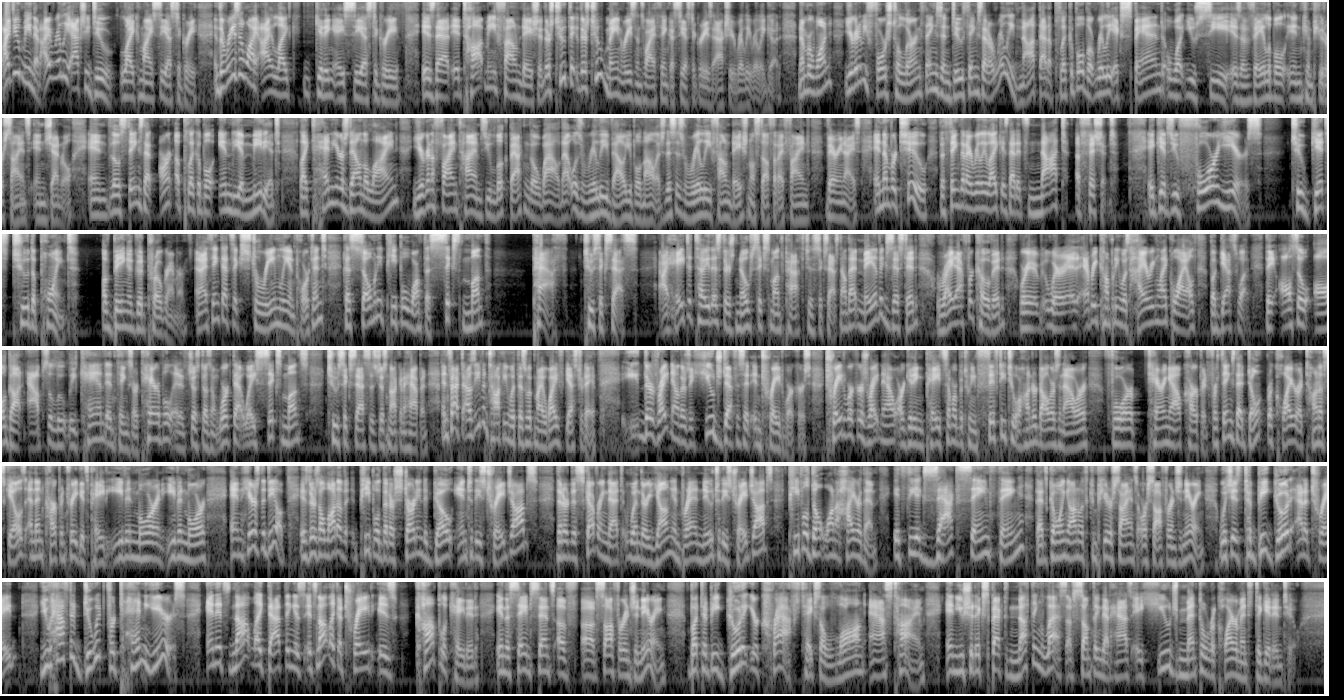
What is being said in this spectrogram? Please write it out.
I do mean that. I really actually do like my CS degree. And the reason why I like getting a CS degree is that it taught me foundation. There's two th- there's two main reasons why I think a CS degree is actually really really good. Number 1, you're going to be forced to learn things and do things that are really not that applicable but really expand what you see is available in computer science in general. And those things that aren't applicable in the immediate, like 10 years down the line, you're going to find times you look back and go, "Wow, that was really valuable knowledge." This is really foundational stuff that I find very nice. And number two, the thing that I really like is that it's not efficient. It gives you four years to get to the point of being a good programmer. And I think that's extremely important because so many people want the six month path to success. I hate to tell you this, there's no six month path to success. Now, that may have existed right after COVID, where, where every company was hiring like wild, but guess what? They also all got absolutely canned and things are terrible and it just doesn't work that way. Six months to success is just not going to happen. In fact, I was even talking with this with my wife yesterday. There's right now, there's a huge deficit in trade workers. Trade workers right now are getting paid somewhere between 50 to $100 an hour for tearing out carpet, for things that don't require a ton of skills and then carpentry gets paid even more and even more. And here's the deal is there's a lot of people that are starting to go into these trade jobs that are discovering that when they're young and brand new to these trade jobs people don't want to hire them. It's the exact same thing that's going on with computer science or software engineering which is to be good at a trade you have to do it for 10 years. And it's not like that thing is it's not like a trade is complicated in the same sense of, of software engineering, but to be good at your craft takes a long ass time, and you should expect nothing less of something that has a huge mental requirement to get into.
